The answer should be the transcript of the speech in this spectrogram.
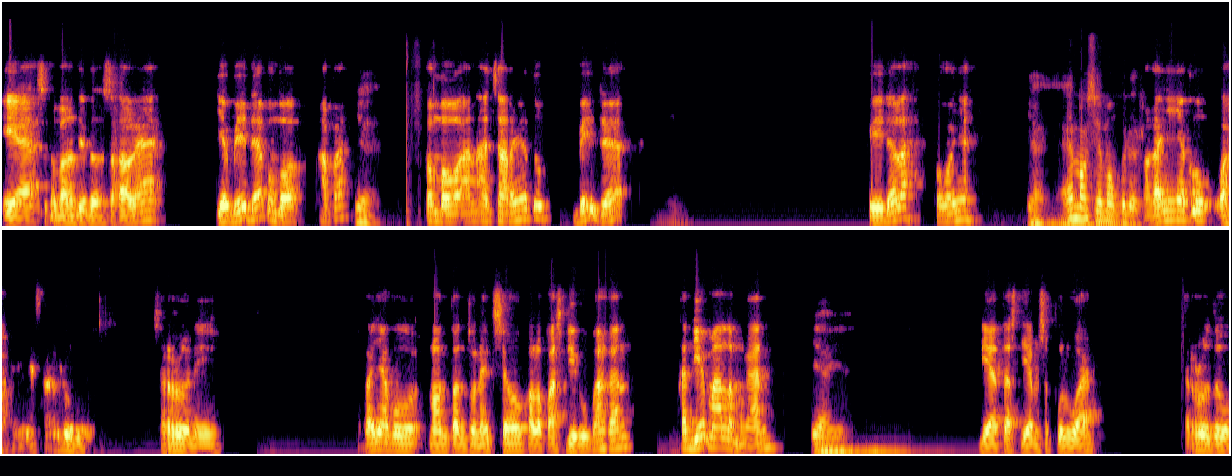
iya suka banget itu soalnya ya beda pembawa apa Iya. Pembawaan acaranya tuh beda. Beda lah pokoknya. Ya, emang sih emang bener. makanya aku wah ini seru. Seru nih. Makanya aku nonton Tonight Show. Kalau pas di rumah kan kan dia malam kan? Ya, ya. di atas jam 10-an seru tuh.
